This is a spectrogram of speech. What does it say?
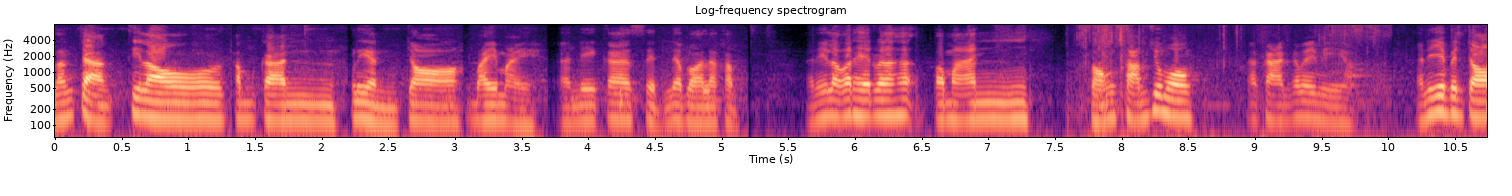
หลังจากที่เราทำการเปลี่ยนจอใบใหม่ อันนี้ก็เสร็จเรียบร้อยแล้วครับ อันนี้เราก็เทสไว้แล้วฮะประมาณ 2-3 ชั่วโมง อาการก็ไม่มีครับ อันนี้จะเป็นจอ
